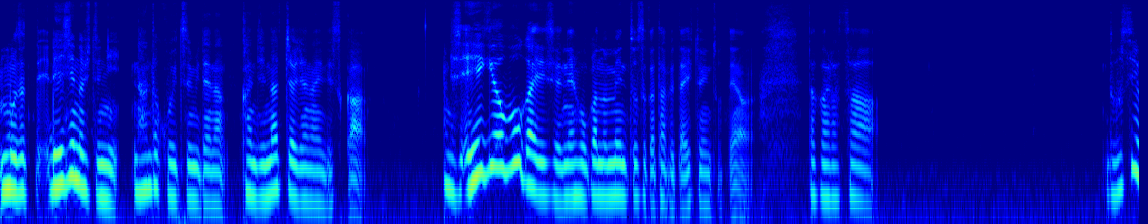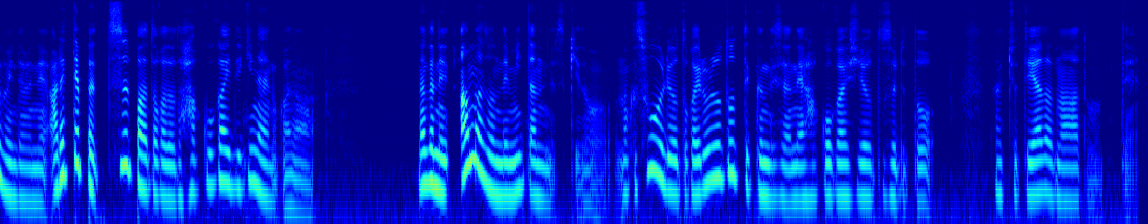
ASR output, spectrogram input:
もうだってレジの人になんだこいつみたいな感じになっちゃうじゃないですか。私営業妨害ですよね。他のメントスが食べたい人にとっては。だからさ、どうすればいいんだろうね。あれってやっぱスーパーとかだと箱買いできないのかななんかね、アマゾンで見たんですけど、なんか送料とかいろいろ取ってくんですよね、箱買いしようとすると。だちょっと嫌だなと思って。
